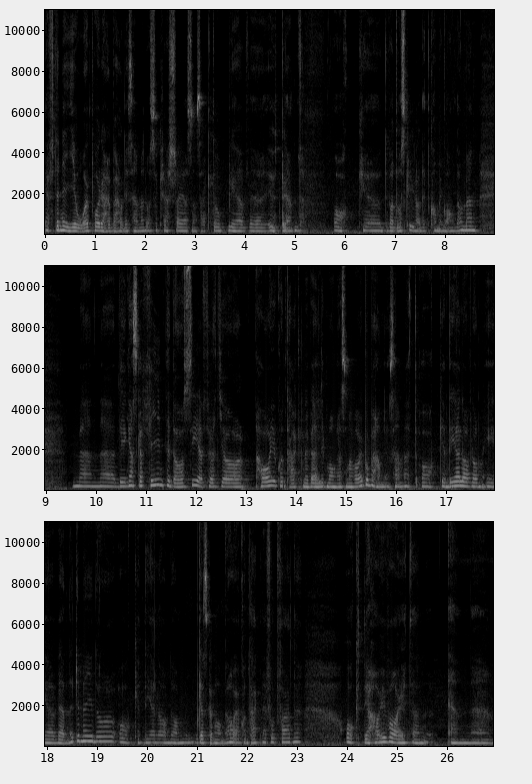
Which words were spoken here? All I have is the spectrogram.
efter nio år på det här behandlingshemmet då så kraschade jag som sagt och blev eh, utbränd. Och eh, det var då skrivandet kom igång. Då. Men, men eh, det är ganska fint idag att se för att jag har ju kontakt med väldigt många som har varit på behandlingshemmet och en del av dem är vänner till mig idag och en del av dem, ganska många, har jag kontakt med fortfarande. Och det har ju varit en, en eh,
